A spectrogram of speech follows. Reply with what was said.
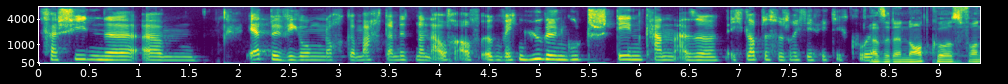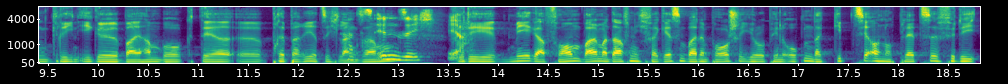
verschiedene ähm, Erdbewegungen noch gemacht, damit man auch auf irgendwelchen Hügeln gut stehen kann. Also ich glaube, das wird richtig, richtig cool. also der Nordkurs von Green Eagle bei Hamburg, der äh, präpariert sich Hat's langsam. in sich. Ja. Für die Megaform, weil man darf nicht vergessen, bei dem Porsche European Open, da gibt's ja auch noch Plätze für die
